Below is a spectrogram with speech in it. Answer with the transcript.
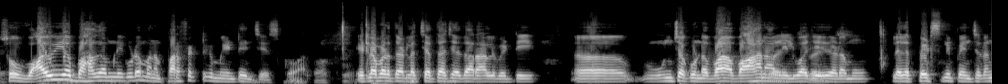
సో వాయువ్య భాగంని కూడా మనం పర్ఫెక్ట్గా మెయింటైన్ చేసుకోవాలి. ఎట్లా పడితే అట్లా చెత్త చెదారాలు పెట్టి ఉంచకుండా వా వాహనాలు నిల్వ. చేయడము లేదా పెట్స్ని పెంచడం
